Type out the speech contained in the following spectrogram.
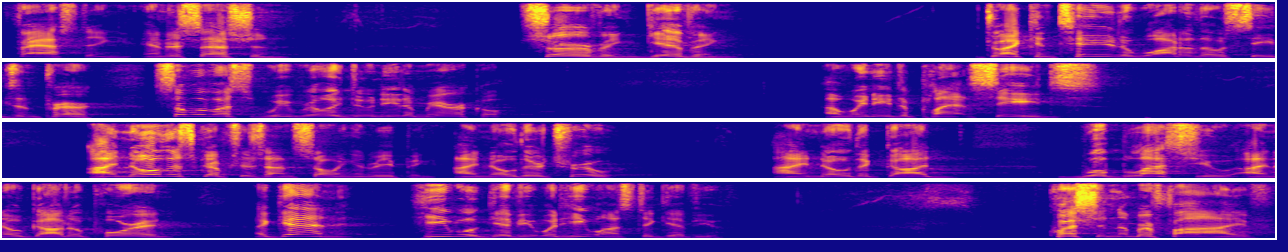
fasting, intercession, serving, giving. Do I continue to water those seeds in prayer? Some of us, we really do need a miracle. And we need to plant seeds. I know the scriptures on sowing and reaping. I know they're true. I know that God will bless you. I know God will pour in. Again, He will give you what He wants to give you. Question number five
